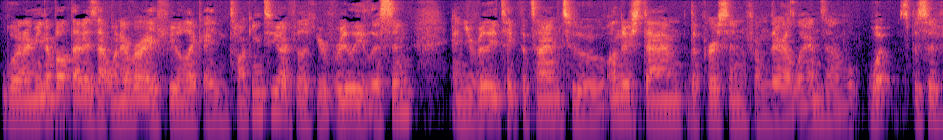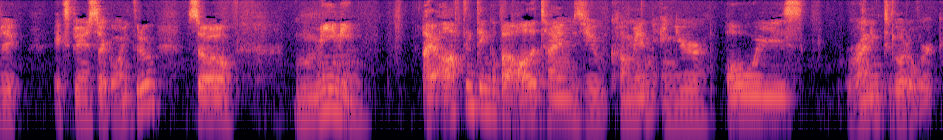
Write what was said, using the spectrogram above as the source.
What I mean about that is that whenever I feel like I'm talking to you, I feel like you really listen and you really take the time to understand the person from their lens and what specific experience they're going through. So, meaning, I often think about all the times you come in and you're always running to go to work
